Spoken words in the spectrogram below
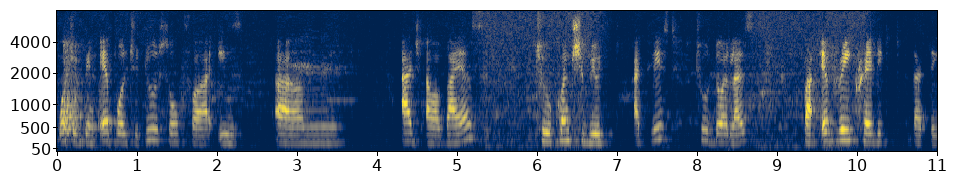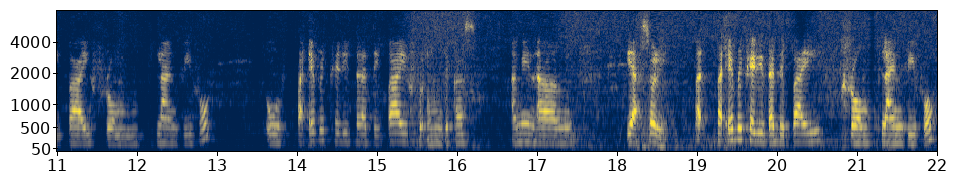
what we've been able to do so far is um, urge our buyers to contribute at least $2 per every credit that they buy from Plan Vivo or for every credit that they buy from the cus I mean, um, yeah, sorry, but for every credit that they buy from Plan Vivo.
